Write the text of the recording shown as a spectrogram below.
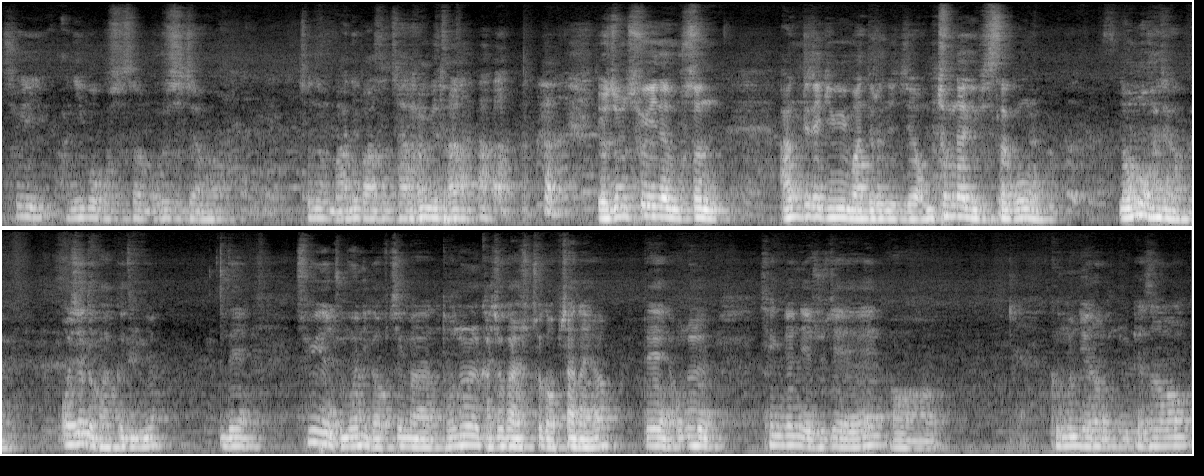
수위 안 입어보셔서 모르시죠? 저는 많이 봐서 잘 압니다. 요즘 수위는 무슨 앙드레 김이 만들었는지 엄청나게 비싸고 너무 화려한 거예요. 어제도 봤거든요. 근데 수위는 주머니가 없지만 돈을 가져갈 수가 없잖아요. 근데 오늘 생전 예주제에 어, 금은 여러분들께서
